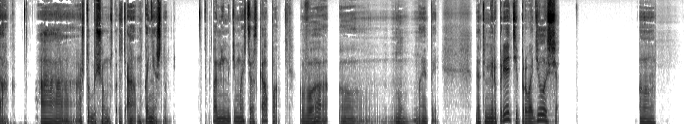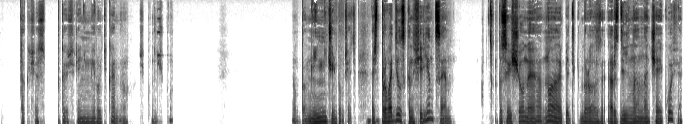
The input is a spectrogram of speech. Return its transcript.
Так, а что бы еще вам сказать? А, ну, конечно, помимо Тимастер Скапа в, э, ну, на, этой, на этом мероприятии проводилось... Э, так, сейчас пытаюсь реанимировать камеру. Секундочку. Мне ничего не получается. Значит, проводилась конференция, посвященная, ну, она опять-таки разделена на чай и кофе,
